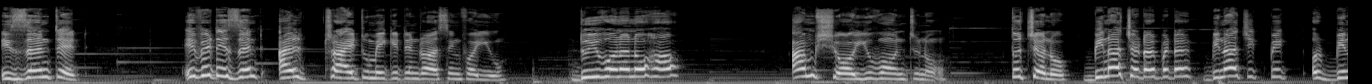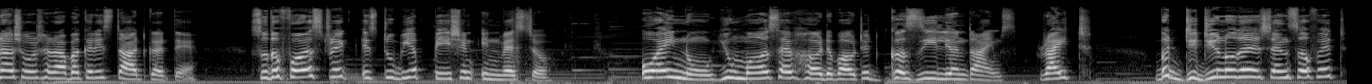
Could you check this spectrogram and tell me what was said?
isn't it? If it isn't, I'll try to make it interesting for you. Do you wanna know how? I'm sure you want to know. तो चलो बिना चटर पटर बिना चिक पिक और बिना शोर शराबा करे स्टार्ट करते हैं so the first trick is to be a patient investor Oh, I know, you must have heard about it gazillion times, right? But did you know the essence of it?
